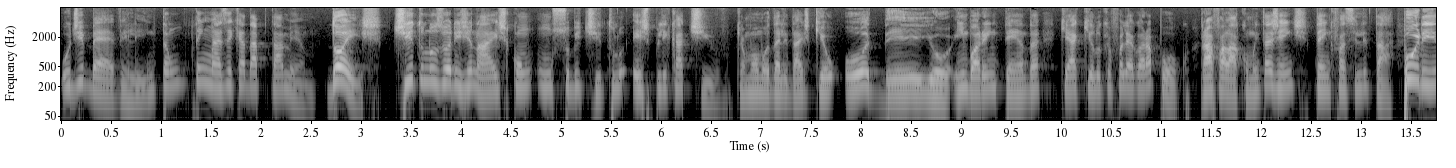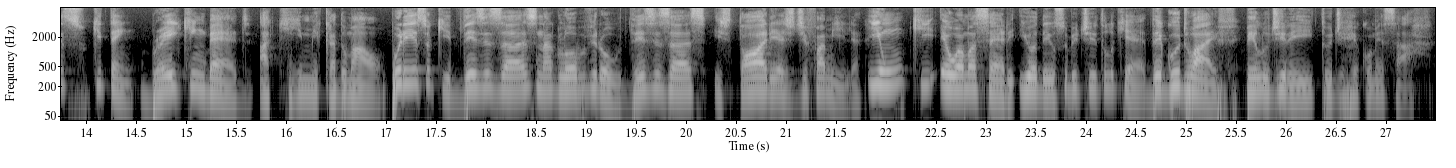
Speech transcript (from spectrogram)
o de Beverly. Então tem mais é que adaptar mesmo. 2. Títulos originais com um subtítulo explicativo, que é uma modalidade que eu odeio, embora eu entenda que é aquilo que eu falei agora há pouco. Para falar com muita gente, tem que facilitar. Por isso que tem Breaking Bad, a química do mal. Por isso que This Is Us na Globo virou This Is Us, histórias de família. E um que eu amo a série e odeio o subtítulo, que é The Good Wife, pelo direito de recomeçar.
